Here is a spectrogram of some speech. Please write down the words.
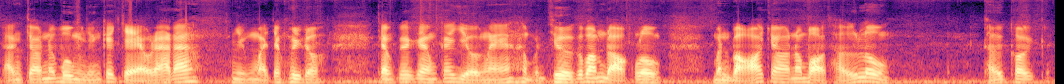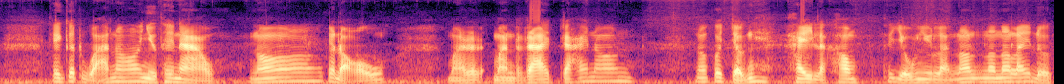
đang cho nó bung những cái chèo ra đó. Nhưng mà trong video trong cái trong cái vườn này là mình chưa có bấm đọt luôn. Mình bỏ cho nó bò thử luôn. Thử coi cái kết quả nó như thế nào nó cái độ mà mà ra trái nó nó có chuẩn hay là không. Thí dụ như là nó nó, nó lấy được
